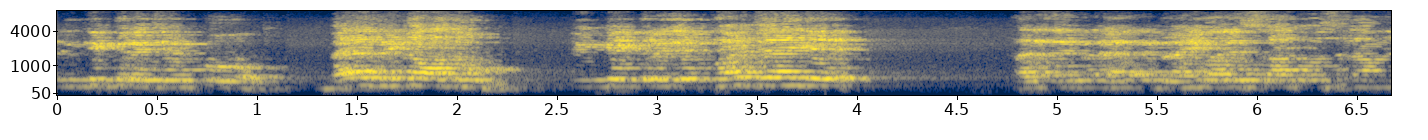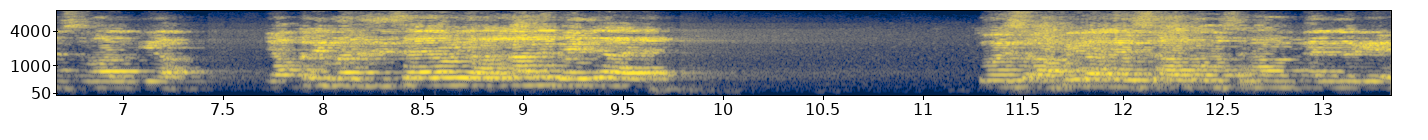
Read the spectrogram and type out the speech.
इनके कलेजे को बैल निकाल दूँ, इनके कलेजे फट जाएँगे। इब्राहिम अलैहिस्सलाम ने सवाल किया कि अपनी मर्ज़ी से आए हो या अल्लाह ने भेजा है? तो इसराफील अलैहिस्सलाम कहने लगे,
